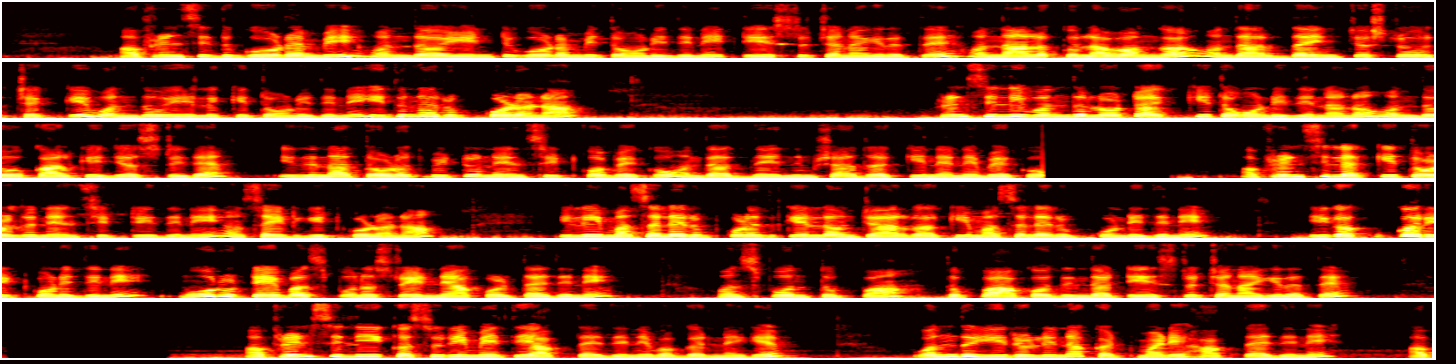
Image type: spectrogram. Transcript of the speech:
ಫ್ರೆಂಡ್ಸ್, ಇದು ಗೋಡಂಬಿ, ಒಂದು ಎಂಟು ಗೋಡಂಬಿ ತೊಗೊಂಡಿದ್ದೀನಿ, ಟೇಸ್ಟ್ ಚೆನ್ನಾಗಿರುತ್ತೆ. ಒಂದು ನಾಲ್ಕು ಲವಂಗ, ಒಂದು ಅರ್ಧ ಇಂಚಷ್ಟು ಚಕ್ಕೆ, ಒಂದು ಏಲಕ್ಕಿ ತೊಗೊಂಡಿದ್ದೀನಿ. ಇದನ್ನು ರುಬ್ಕೊಳ್ಳೋಣ. ಫ್ರೆಂಡ್ಸ್, ಇಲ್ಲಿ ಒಂದು ಲೋಟ ಅಕ್ಕಿ ತೊಗೊಂಡಿದ್ದೀನಿ ನಾನು, ಒಂದು ಕಾಲು ಕೆ ಜಿ ಅಷ್ಟಿದೆ. ಇದನ್ನು ತೊಳೆದ್ಬಿಟ್ಟು ನೆನೆಸಿಟ್ಕೋಬೇಕು. ಒಂದು ಹದಿನೈದು ನಿಮಿಷ ಅದು ಅಕ್ಕಿ ನೆನೆಬೇಕು. ಫ್ರೆಂಡ್ಸ್ ಇಲ್ಲಿ ಅಕ್ಕಿ ತೊಳೆದು ನೆನೆಸಿಟ್ಟಿದ್ದೀನಿ. ಒಂದು ಸೈಡ್ಗೆ ಇಟ್ಕೊಳ್ಳೋಣ. ಇಲ್ಲಿ ಮಸಾಲೆ ರುಬ್ಕೊಳ್ಳೋದಕ್ಕೆ ಎಲ್ಲ ಒಂದು ಜಾರ್ಗೆ ಹಾಕಿ ಮಸಾಲೆ ರುಬ್ಕೊಂಡಿದ್ದೀನಿ. ಈಗ ಕುಕ್ಕರ್ ಇಟ್ಕೊಂಡಿದ್ದೀನಿ. ಮೂರು ಟೇಬಲ್ ಸ್ಪೂನಷ್ಟು ಎಣ್ಣೆ ಹಾಕ್ಕೊಳ್ತಾ ಇದ್ದೀನಿ. ಒಂದು ಸ್ಪೂನ್ ತುಪ್ಪ. ತುಪ್ಪ ಹಾಕೋದ್ರಿಂದ ಟೇಸ್ಟು ಚೆನ್ನಾಗಿರುತ್ತೆ. ಫ್ರೆಂಡ್ಸ್ ಇಲ್ಲಿ ಕಸೂರಿ ಮೇಥಿ ಹಾಕ್ತಾಯಿದ್ದೀನಿ ಒಗ್ಗರಣೆಗೆ. ಒಂದು ಈರುಳ್ಳಿನ ಕಟ್ ಮಾಡಿ ಹಾಕ್ತಾಯಿದ್ದೀನಿ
